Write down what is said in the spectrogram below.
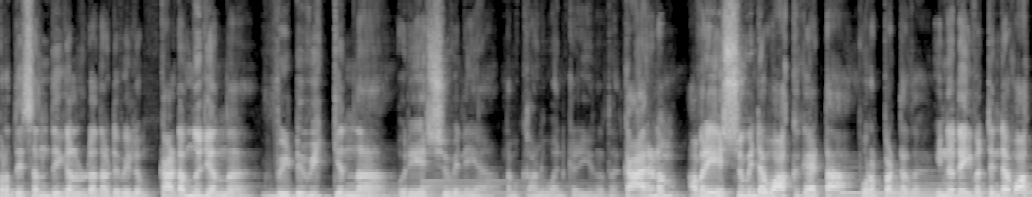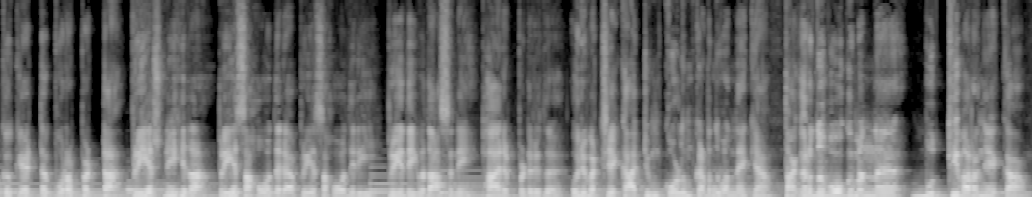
പ്രതിസന്ധികളുടെ നടുവിലും കടന്നു ചെന്ന് വിടുവിക്കുന്ന ഒരു യേശുവിനെയാണ് നമുക്ക് കാണുവാൻ കഴിയുന്നത്. കാരണം അവർ യേശുവിന്റെ വാക്ക് കേട്ട പുറപ്പെട്ടത്. ഇന്ന് ദൈവത്തിന്റെ വാക്ക് കേട്ട് പുറപ്പെട്ട പ്രിയ സ്നേഹിത പ്രിയ സഹോദര പ്രിയ സഹോദരി പ്രിയ ദൈവദാസനെ ഭാരപ്പെടരുത്. ഒരുപക്ഷെ കാറ്റും കോളും കടന്നു വന്നേക്കാം. തകർന്നു പോകുമെന്ന് ബുദ്ധി പറഞ്ഞേക്കാം.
